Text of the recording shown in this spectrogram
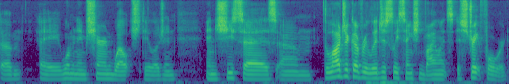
um, a woman named Sharon Welch, theologian, and she says um, the logic of religiously sanctioned violence is straightforward.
